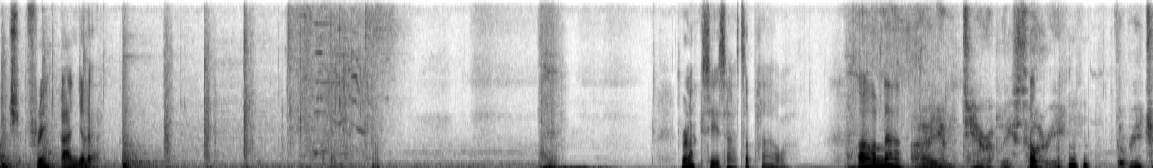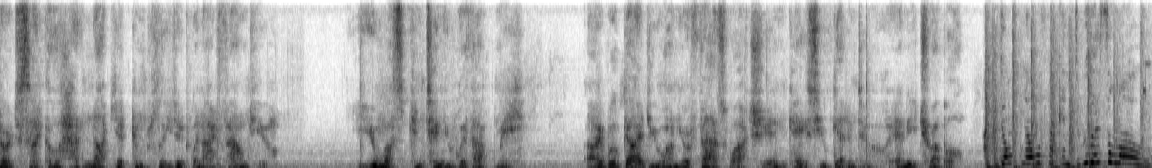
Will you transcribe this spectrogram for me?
Watch free and you're there. Roxy is out of power. Oh no. I am terribly oh. sorry. the recharge cycle had not yet completed when I found you. You must continue without me. I will guide you on your Fazwatch in case you get into any trouble. I don't know if I can do this alone.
